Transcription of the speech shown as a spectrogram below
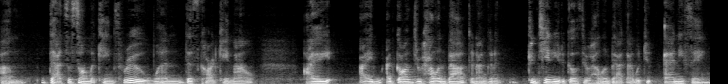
Um, that's a song that came through when this card came out. I i I've gone through hell and back, and I'm going to continue to go through hell and back. I would do anything,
